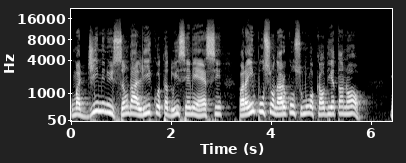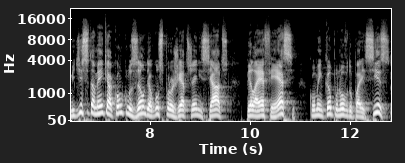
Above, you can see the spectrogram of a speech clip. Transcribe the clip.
uma diminuição da alíquota do ICMS para impulsionar o consumo local de etanol. Me disse também que a conclusão de alguns projetos já iniciados pela FS, como em Campo Novo do Parecis,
